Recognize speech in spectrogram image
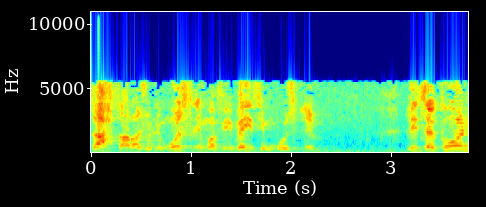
تحت رجل مسلم وفي بيت مسلم. لتكون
